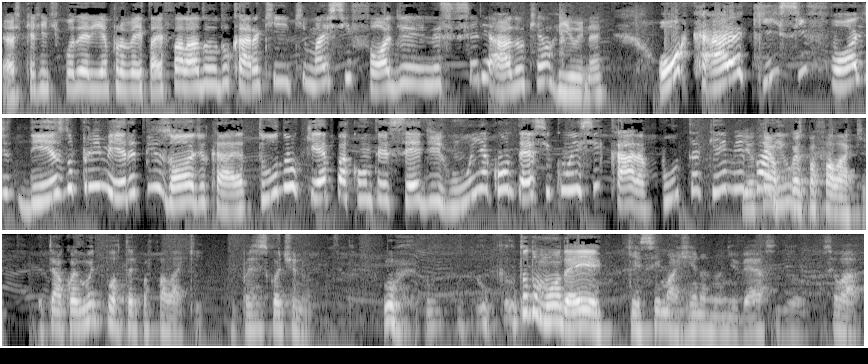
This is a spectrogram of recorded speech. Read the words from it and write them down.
eu acho que a gente poderia aproveitar e falar do, do cara que, que mais se fode nesse seriado, que é o Rio, né? O cara que se fode desde o primeiro episódio, cara. Tudo o que é pra acontecer de ruim acontece com esse cara. Puta que me e eu pariu. Eu tenho uma coisa pra falar aqui. Eu tenho uma coisa muito importante pra falar aqui. Depois vocês continuam. Uh, o, o, todo mundo aí que se imagina no universo do, sei lá,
